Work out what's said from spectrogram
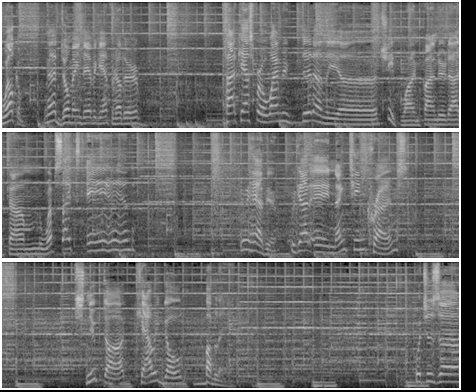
Welcome. Uh, Domain Dave again for another podcast for a wine we did on the uh, cheapwinefinder.com website. And what do we have here? We got a 19 Crimes Snoop Dogg Cali Gold Bubbly, which is uh,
